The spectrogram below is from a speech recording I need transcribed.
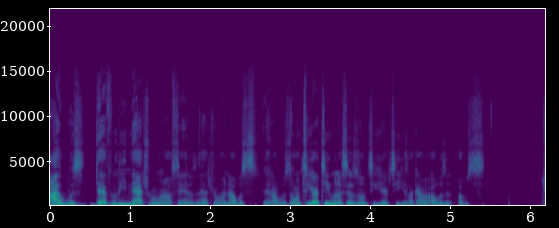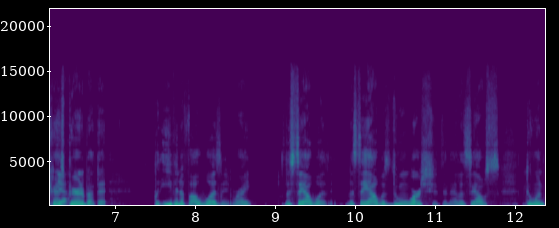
I was definitely natural when I was saying I was natural, and I was and I was on TRT when I said I was on TRT. Like I, I was I was transparent about that. But even if I wasn't, right? Let's say I wasn't. Let's say I was doing worse shit than that. Let's say I was doing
